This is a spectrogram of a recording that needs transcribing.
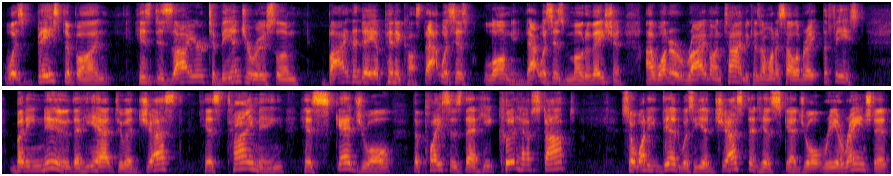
was based upon his desire to be in Jerusalem by the day of Pentecost. That was his longing, that was his motivation. I want to arrive on time because I want to celebrate the feast. But he knew that he had to adjust his timing, his schedule, the places that he could have stopped. So, what he did was he adjusted his schedule, rearranged it,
